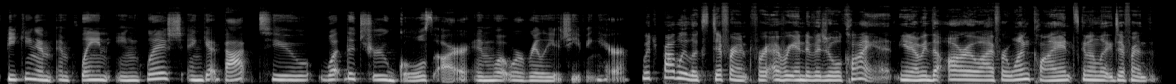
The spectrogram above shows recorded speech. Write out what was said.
speaking in, in, plain English and get back to what the true goals are and what we're really achieving here. Which probably looks different for every individual client. You know, I mean, the ROI for one client is going to look different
